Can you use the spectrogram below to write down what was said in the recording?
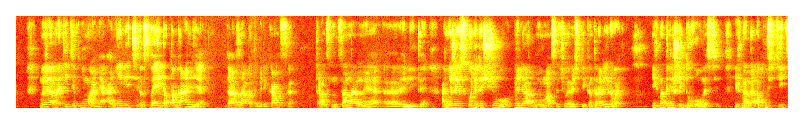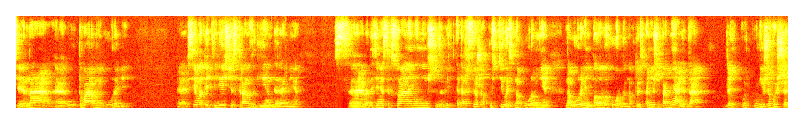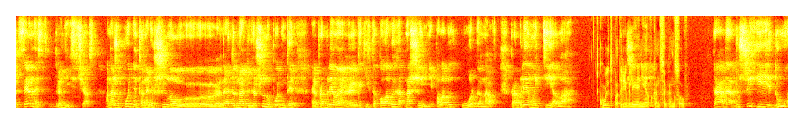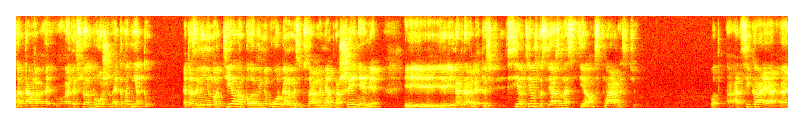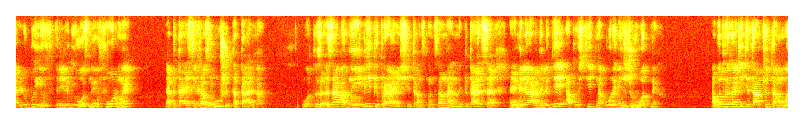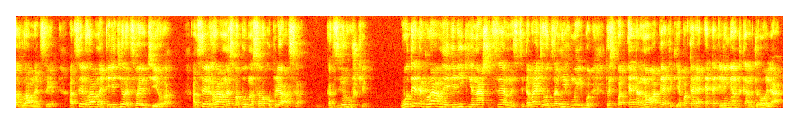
Вы же обратите внимание, они ведь в своей пропаганде, да, Запад, американцы, транснациональные э, элиты, они же исходят из чего? Миллиардные массы человеческие контролировать, их надо лишить духовности, их надо опустить на э, тварный уровень. Э, все вот эти вещи с трансгендерами, с э, вот этими сексуальными меньшинствами. Ведь это все же опустилось на, уровне, на уровень половых органов. То есть они же подняли, да, для, у, у них же высшая ценность для них сейчас, она же поднята на вершину, э, на эту, на эту вершину подняты э, проблемы каких-то половых отношений, половых органов, проблемы тела. Культ потребления, в конце концов. Да, да, души и духа там, это все отброшено, этого нету. Это заменено телом, половыми органами, сексуальными отношениями и, и, и так далее. То есть всем тем, что связано с телом, с тварностью. Вот отсекая э, любые религиозные формы, пытаясь их разрушить тотально, вот. Западные элиты правящие, транснациональные, пытаются э, миллиарды людей опустить на уровень животных. А вот вы хотите там, что там у вас главная цель? А цель главная переделать свое тело. А цель главная свободно совокупляться, как зверушки. Вот это главные великие наши ценности. Давайте вот за них мы и будем. То есть вот это, но опять-таки, я повторяю, это элемент контроля.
